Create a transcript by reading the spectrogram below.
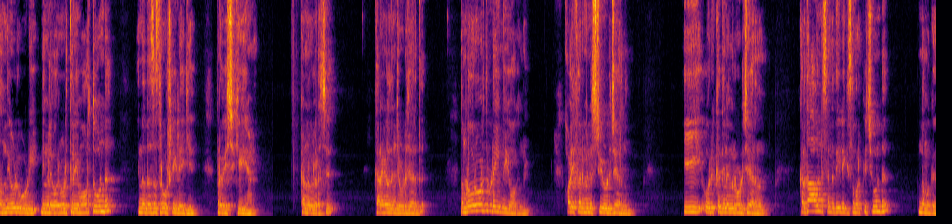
നന്ദിയോടുകൂടി നിങ്ങളെ ഓരോരുത്തരെയും ഓർത്തുകൊണ്ട് ഇന്നത്തെ ശുശ്രൂഷയിലേക്ക് പ്രവേശിക്കുകയാണ്. കണ്ണുകളടച്ച് കരകൾ നെഞ്ചോട് ചേർത്ത് നമ്മൾ ഓരോരുത്തരുടെയും നിയോഗങ്ങൾ ഹോളിഫർ മിനിസ്ട്രിയോട് ചേർന്നും ഈ ഒരുക്ക ദിനങ്ങളോട് ചേർന്നും കർത്താവിന്റെ സന്നദ്ധിയിലേക്ക് സമർപ്പിച്ചുകൊണ്ട് നമുക്ക്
